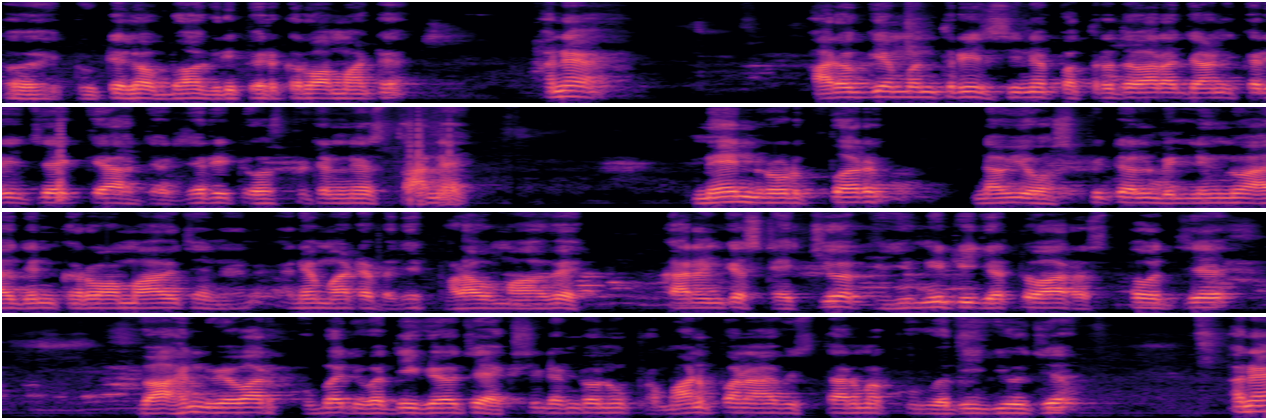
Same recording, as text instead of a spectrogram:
તો એ તૂટેલો ભાગ રિપેર કરવા માટે. અને આરોગ્ય મંત્રીશ્રીને પત્ર દ્વારા જાણ કરી છે કે આ જર્જરિત હોસ્પિટલને સ્થાને મેઇન રોડ પર નવી હોસ્પિટલ બિલ્ડિંગનું આયોજન કરવામાં આવે છે ને એના માટે બજેટ ફાળવવામાં આવે. કારણ કે સ્ટેચ્યુ ઓફ યુનિટી જતો આ રસ્તો છે. વાહન વ્યવહાર ખૂબ જ વધી ગયો છે. એક્સિડન્ટોનું પ્રમાણ પણ આ વિસ્તારમાં ખૂબ વધી ગયું છે. અને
